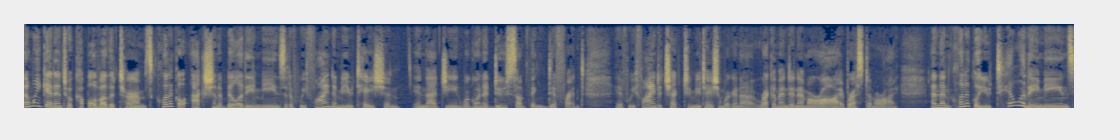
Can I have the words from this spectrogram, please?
Then we get into a couple of other terms. Clinical actionability means that if we find a mutation in that gene, we're going to do something different. If we find a CHEK2 mutation, we're going to recommend an MRI, breast MRI. And then clinical utility means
